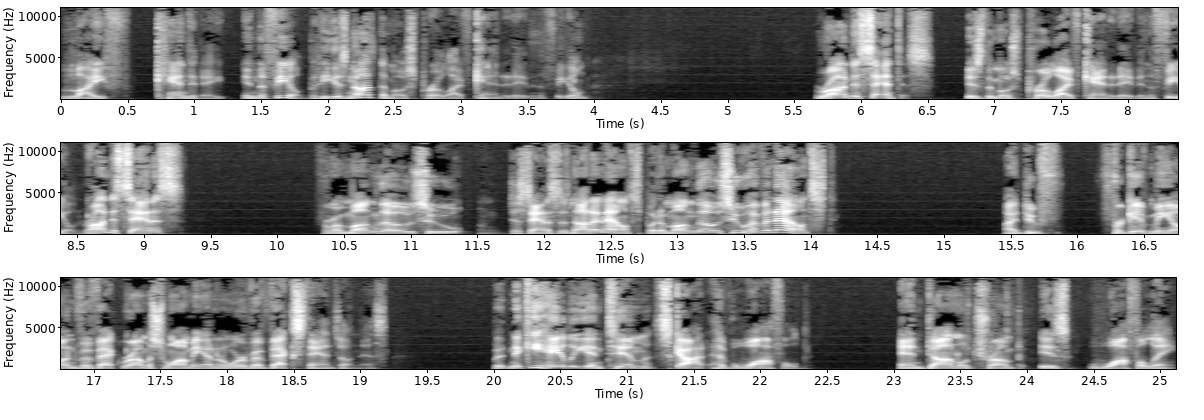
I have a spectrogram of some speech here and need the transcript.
life candidate in the field. But he is not the most pro life candidate in the field. Ron DeSantis is the most pro life candidate in the field. Ron DeSantis from among those who, DeSantis has not announced, but among those who have announced, I do f- forgive me on Vivek Ramaswamy. I don't know where Vivek stands on this. But Nikki Haley and Tim Scott have waffled, and Donald Trump is waffling.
